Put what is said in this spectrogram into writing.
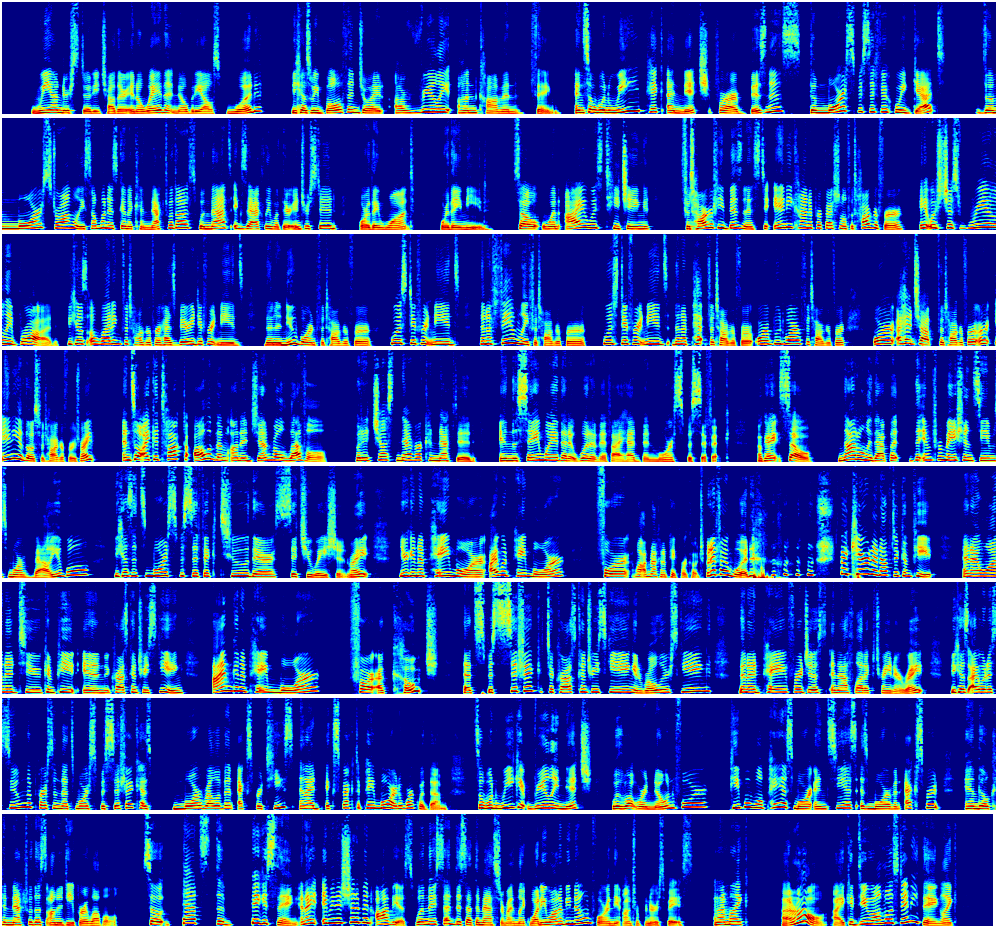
we understood each other in a way that nobody else would because we both enjoyed a really uncommon thing. And so when we pick a niche for our business, the more specific we get, the more strongly someone is going to connect with us when that's exactly what they're interested or they want or they need. So when I was teaching photography business to any kind of professional photographer, it was just really broad because a wedding photographer has very different needs than a newborn photographer who has different needs than a family photographer who has different needs than a pet photographer or a boudoir photographer or a head shot photographer or any of those photographers, right? And so I could talk to all of them on a general level, but it just never connected in the same way that it would have if I had been more specific. Okay. So not only that, but the information seems more valuable because it's more specific to their situation, right? You're going to pay more. I would pay more for, well, I'm not going to pay for a coach, but if I would, if I cared enough to compete and I wanted to compete in cross country skiing, I'm going to pay more for a coach that's specific to cross country skiing and roller skiing, then I'd pay for just an athletic trainer, right? Because I would assume the person that's more specific has more relevant expertise and I'd expect to pay more to work with them. So when we get really niche with what we're known for, people will pay us more and see us as more of an expert and they'll connect with us on a deeper level. So that's the biggest thing. And I, I mean, it should have been obvious when they said this at the mastermind, like, what do you want to be known for in the entrepreneur space? And I'm like, I don't know. I could do almost anything. Like,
